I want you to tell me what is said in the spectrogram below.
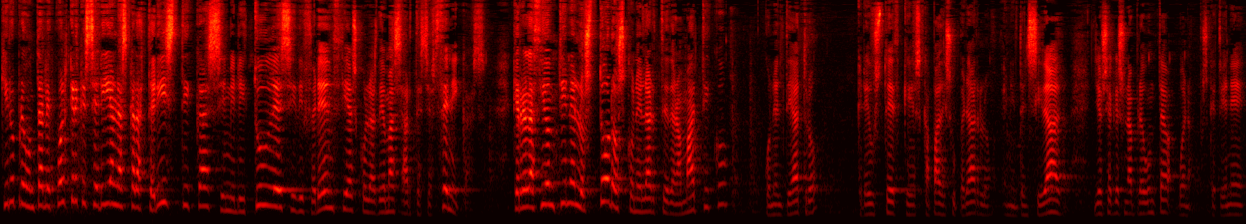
quiero preguntarle cuál cree que serían las características, similitudes y diferencias con las demás artes escénicas. ¿Qué relación tienen los toros con el arte dramático, con el teatro? ¿Cree usted que es capaz de superarlo en intensidad? Yo sé que es una pregunta, bueno, pues que tiene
